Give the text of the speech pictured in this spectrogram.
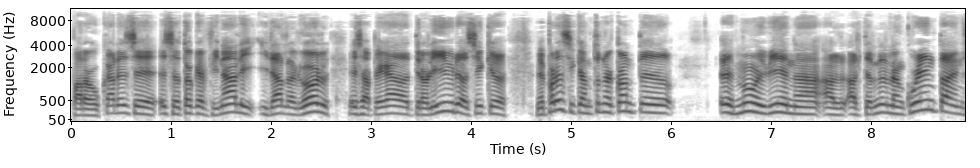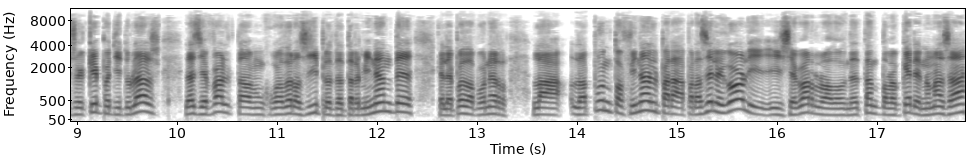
para buscar ese, ese toque final y, y darle el gol, esa pegada de tiro libre, así que me parece que Antonio Conte es muy bien al, tenerlo en cuenta en su equipo titular. Le hace falta un jugador así determinante que le pueda poner la, la punto final para, para hacer el gol y, llevarlo a donde tanto lo quiere nomás, ¿ah?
